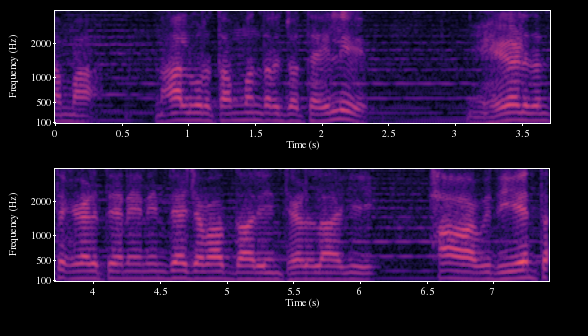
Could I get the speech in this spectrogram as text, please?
ನಮ್ಮ ನಾಲ್ವರು ತಮ್ಮಂದರ ಜೊತೆಯಲ್ಲಿ ನೀ ಹೇಳಿದಂತೆ ಕೇಳ್ತೇನೆ, ನಿಂದೇ ಜವಾಬ್ದಾರಿ ಅಂತ ಹೇಳಲಾಗಿ. ಹಾ ವಿಧಿ ಅಂತ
